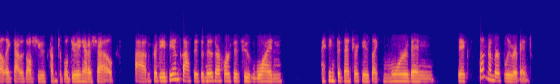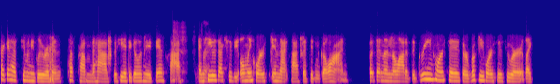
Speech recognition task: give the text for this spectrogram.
felt like that was all she was comfortable doing at a show. Um, for the advanced classes, and those are horses who've won, I think the metric is like more than six, some number of blue ribbons. Cricket has too many blue ribbons, tough problem to have. So he had to go in the advanced class. And right. he was actually the only horse in that class that didn't go on. But then in a lot of the green horses or rookie horses who are like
